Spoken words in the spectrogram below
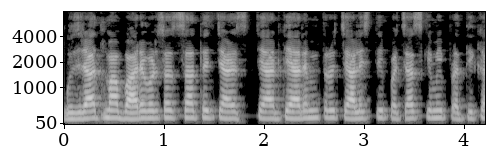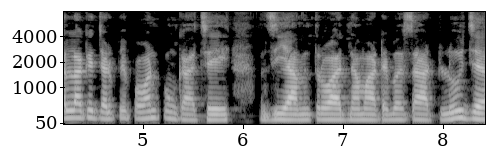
ગુજરાતમાં ભારે વરસાદ સાથે ત્યારે મિત્રો ચાલીસથી પચાસ કિમી પ્રતિ કલાકે ઝડપે પવન ફૂંકાશે. જી આ મિત્રો, આજના માટે બસ આટલું જ.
